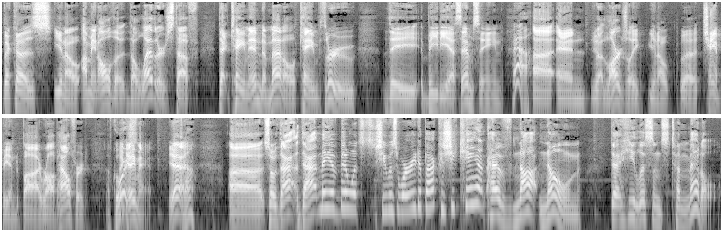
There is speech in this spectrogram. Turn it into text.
because you know I mean all the the leather stuff that came into metal came through the BDSM scene, Yeah. uh, and you know, largely you know uh, championed by Rob Halford, Of course. the gay man, yeah. Uh, so that that may have been what she was worried about because she can't have not known that he listens to metal.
